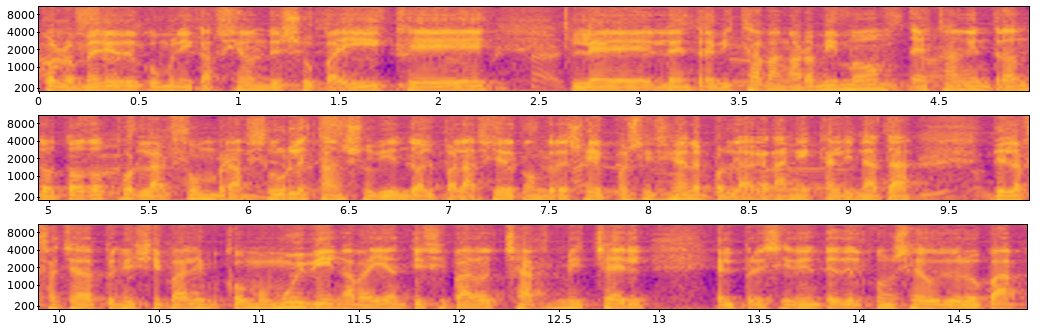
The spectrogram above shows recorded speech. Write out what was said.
con los medios de comunicación de su país que le, le entrevistaban. Ahora mismo están entrando todos por la alfombra azul, están subiendo al Palacio de Congreso y Exposiciones por la gran escalinata de la fachada principal y como muy bien habéis anticipado, Charles Michel, el presidente del Consejo de Europa,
